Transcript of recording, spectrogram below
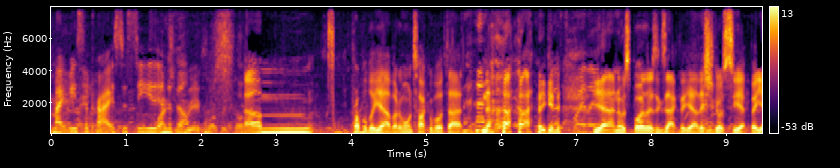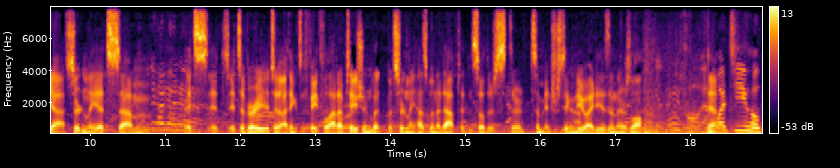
might be surprised to see in the film? Um, probably, yeah, but I won't talk about that. no, can, No spoilers. yeah, no spoilers. Exactly. Yeah, they should go see it. But yeah, certainly, it's um, it's it's it's a very, it's a, I think it's a faithful adaptation, but but certainly has been adapted, and so there's there are some interesting new ideas in there as well. Cool. And Yeah. what do you hope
